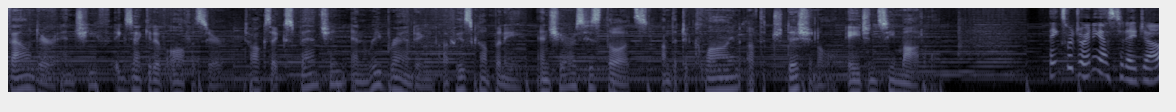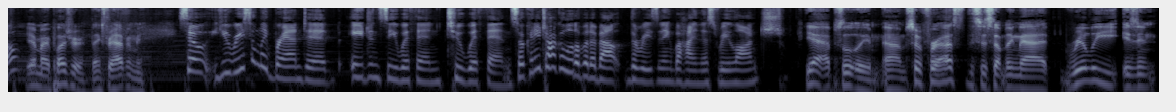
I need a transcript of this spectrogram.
founder and chief executive officer, talks expansion and rebranding of his company and shares his thoughts on the decline of the traditional agency model. Thanks for joining us today, Joe. Yeah, my pleasure. Thanks for having me. So, you recently branded Agency Within to Within. So, can you talk a little bit about the reasoning behind this relaunch? Yeah, absolutely. Um, so for us, this is something that really isn't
